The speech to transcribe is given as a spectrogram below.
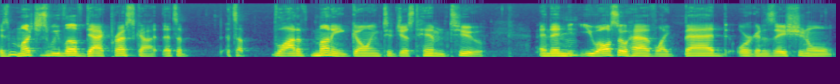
as much as we love Dak Prescott, that's a that's a lot of money going to just him too. And then Mm-hmm. you also have like bad organizational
